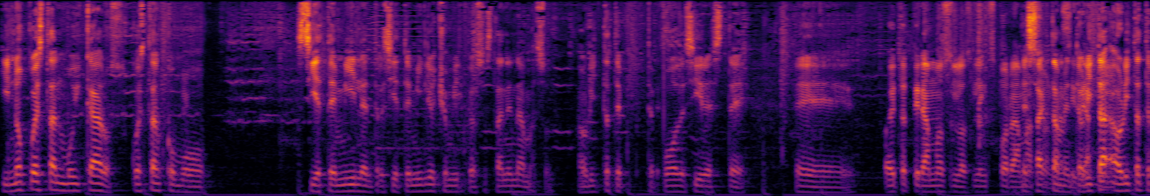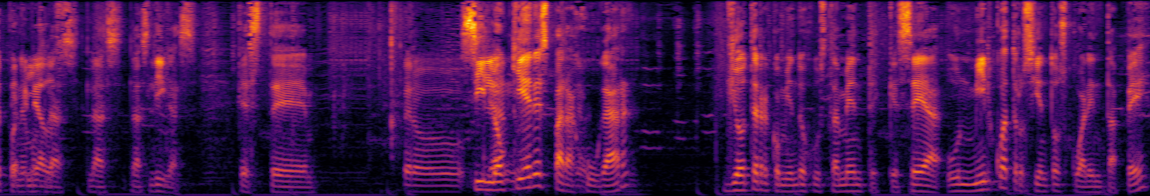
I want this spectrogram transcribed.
Y no cuestan muy caros. Cuestan como 7 mil, entre 7 mil y 8 mil pesos. Están en Amazon. Ahorita te, puedo decir este. Eh, ahorita tiramos los links por Amazon. Exactamente. Ahorita, ahorita te ponemos las, las, las ligas. Este. Pero. Si lo quieres para jugar, yo te recomiendo justamente que sea un 1440p.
